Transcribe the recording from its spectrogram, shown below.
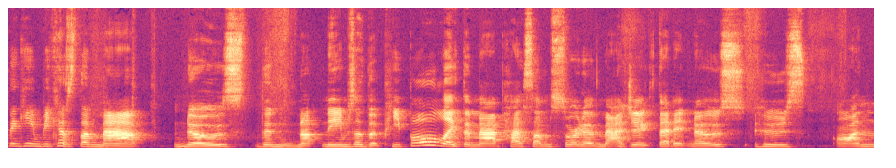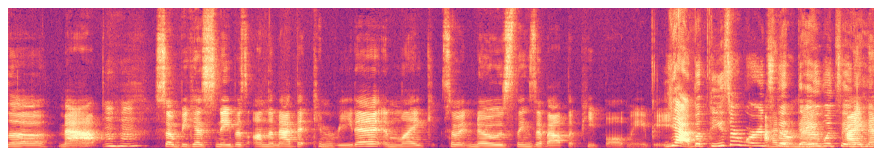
thinking because the map knows the n- names of the people, like the map has some sort of magic that it knows who's on the map. mm-hmm. So because Snape is on the map, it can read it and like so it knows things about the people. Maybe. yeah, but these are words I that they know. would say to I know,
